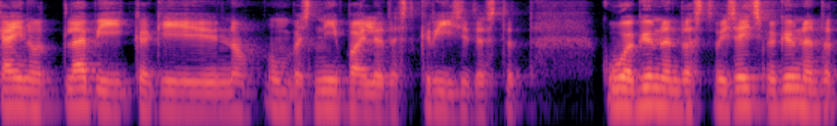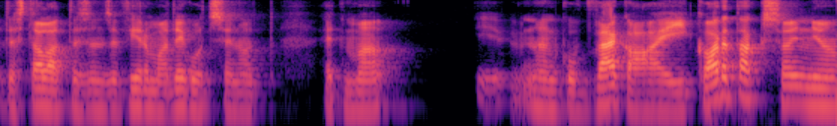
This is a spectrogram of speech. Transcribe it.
käinud läbi ikkagi noh, umbes nii paljudest kriisidest, et kuuekümnendast või seitsmekümnendatest alates on see firma tegutsenud, et ma nagu väga ei kardaks, on ju,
